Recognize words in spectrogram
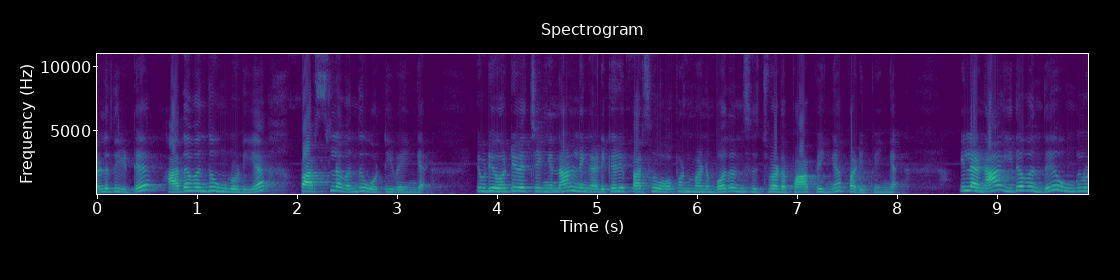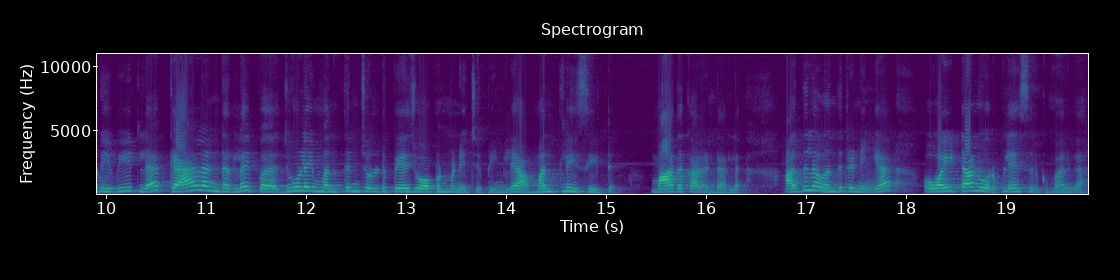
எழுதிட்டு அதை வந்து உங்களுடைய பர்ஸில் வந்து ஒட்டி வைங்க. இப்படி ஒட்டி வச்சிங்கன்னா நீங்கள் அடிக்கடி பர்ஸை ஓப்பன் பண்ணும்போது அந்த சுவிட்ச் வேர்டை பார்ப்பீங்க படிப்பீங்க. இல்லைனா இதை வந்து உங்களுடைய வீட்டில் கேலண்டரில் இப்போ ஜூலை மந்த்துன்னு சொல்லிட்டு பேஜ் ஓப்பன் பண்ணி வச்சுருப்பீங்க இல்லையா? மந்த்லி சீட்டு மாத கேலண்டரில் அதில் வந்துட்டு நீங்கள் ஒயிட்டான ஒரு பிளேஸ் இருக்கும் பாருங்கள்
